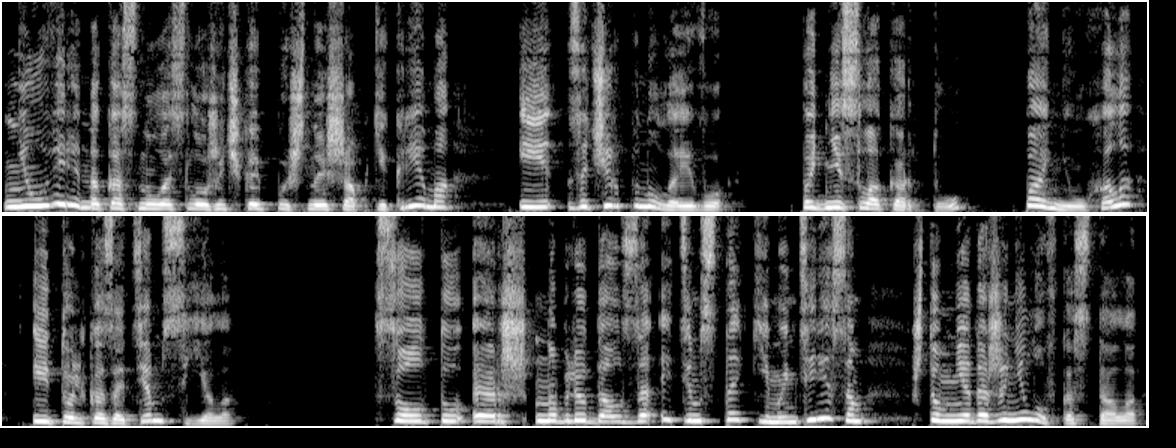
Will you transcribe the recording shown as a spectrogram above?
Неуверенно коснулась ложечкой пышной шапки крема и зачерпнула его, поднесла ко рту, понюхала и только затем съела. Солту Эрш наблюдал за этим с таким интересом, что мне даже неловко стало.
